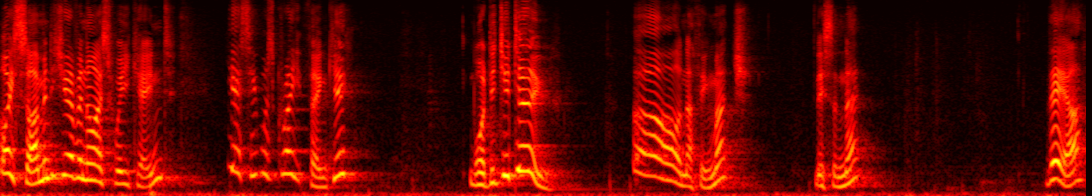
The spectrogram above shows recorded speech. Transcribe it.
Hi, Simon. Did you have a nice weekend? Yes, it was great, thank you. What did you do? Oh, nothing much. This and that. There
